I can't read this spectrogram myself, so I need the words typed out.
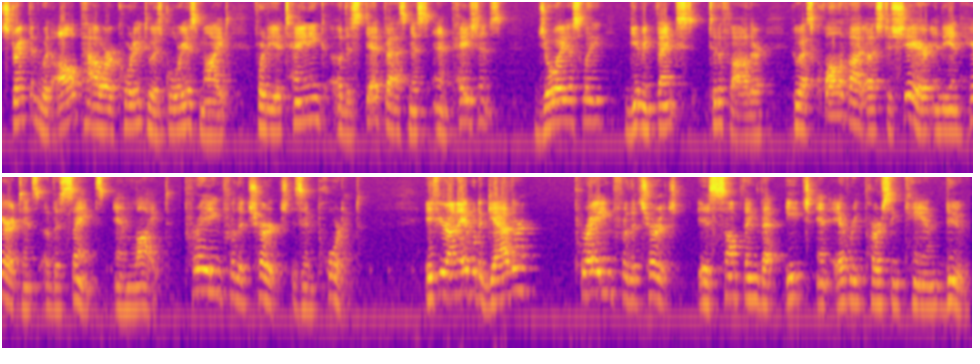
strengthened with all power according to his glorious might, for the attaining of the steadfastness and patience, joyously giving thanks to the Father who has qualified us to share in the inheritance of the saints in light. Praying for the church is important. If you're unable to gather, praying for the church is something that each and every person can do.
